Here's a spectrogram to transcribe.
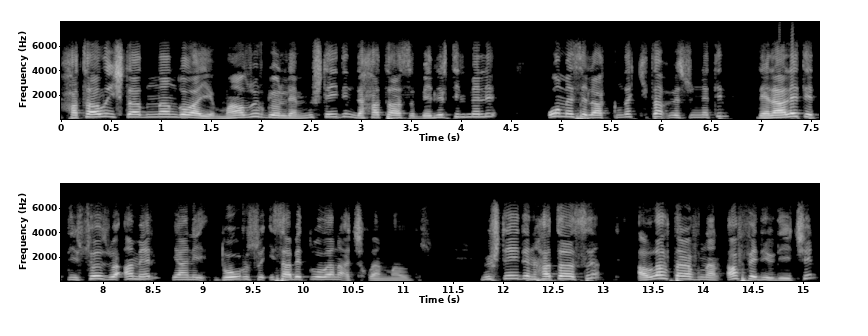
hatalı iştihadından dolayı mazur görülen müştehidin de hatası belirtilmeli. O mesele hakkında kitap ve sünnetin delalet ettiği söz ve amel yani doğrusu isabetli olanı açıklanmalıdır. Müştehidin hatası Allah tarafından affedildiği için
